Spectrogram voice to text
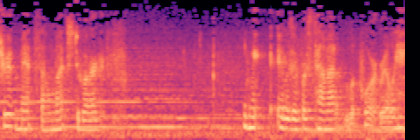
Trip meant so much to her. It was her first time out of LaPorte, really.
